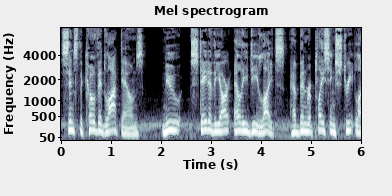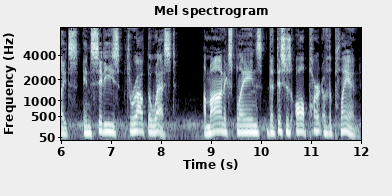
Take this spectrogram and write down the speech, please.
Since the COVID lockdowns, new state of the art LED lights have been replacing streetlights in cities throughout the West. Aman explains that this is all part of the plan.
